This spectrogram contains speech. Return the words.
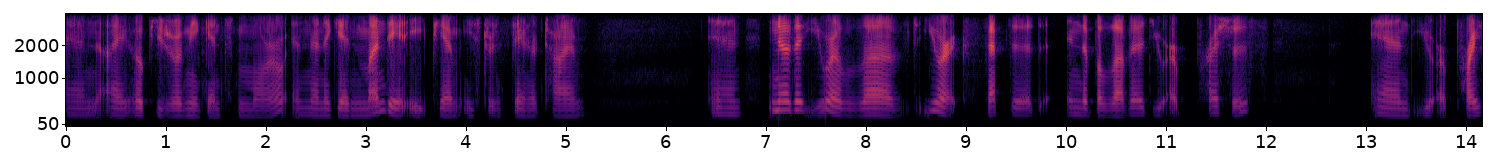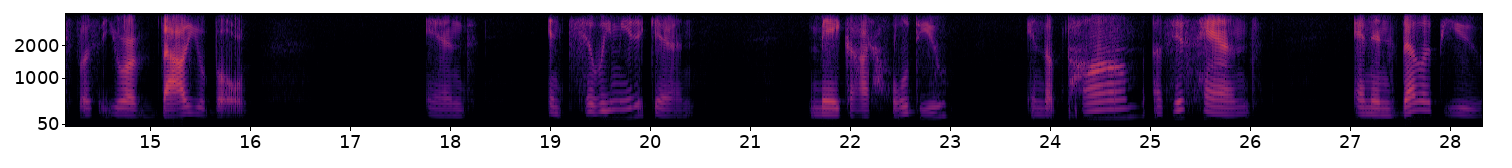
And I hope you join me again tomorrow, and then again Monday at 8 p.m. Eastern Standard Time. And know that you are loved, you are accepted in the beloved, you are precious, and you are priceless, you are valuable. And until we meet again, may God hold you in the palm of his hand and envelop you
